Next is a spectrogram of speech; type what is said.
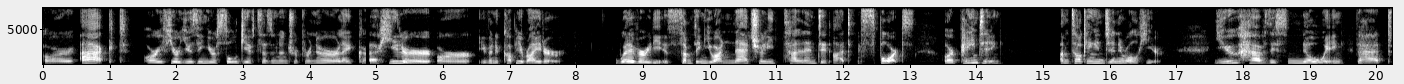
or act, or if you're using your soul gifts as an entrepreneur, like a healer or even a copywriter whatever it is, something you are naturally talented at, sports or painting. I'm talking in general here. You have this knowing that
